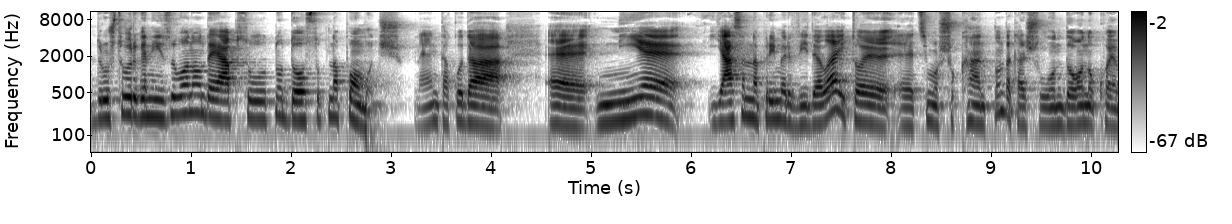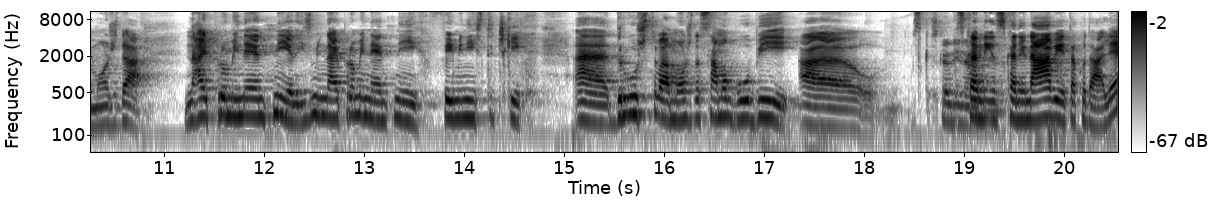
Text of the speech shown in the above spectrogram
društvo organizovano da je apsolutno dostupna pomoć. Ne? Tako da e, nije, ja sam na primer videla i to je recimo šokantno da kažeš u Londonu koje je možda najprominentnije, između najprominentnijih feminističkih a, društva možda samo gubi a, Skandinavije. Skandinavije i tako dalje.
